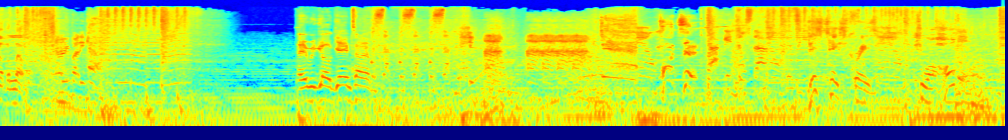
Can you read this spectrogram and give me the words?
another level. Everybody. go. Here we go, game time. What's up, what's up, what's up, man? Ah, ah, ah, Punch it! Rock it. This tastes crazy. To a whole...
